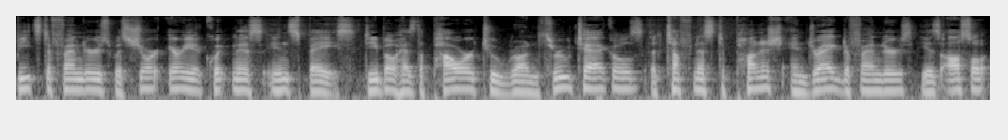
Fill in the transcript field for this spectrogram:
beats defenders with short area quickness in space. Deebo has the power to run through tackles, the toughness to punish and drag defenders. He is also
